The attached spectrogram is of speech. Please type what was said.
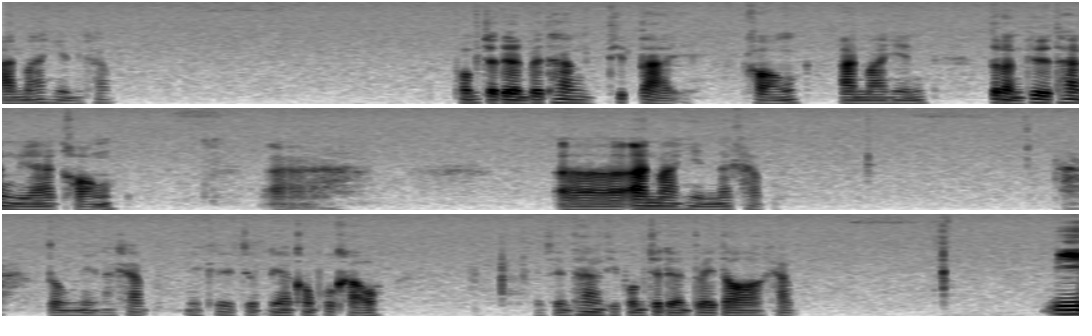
อันมาเห็นครับ ผมจะเดินไปทางทิศใต้ของอันมาเห็นตรงนั้นคือทางเหนือของอ่าอ่าอันมาเห็นนะครับ ตรงนี้นะครับ นี่คือจุดเหนือของภูเขาเป็นเส้นทางที่ผมจะเดินไปต่อครับ มี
